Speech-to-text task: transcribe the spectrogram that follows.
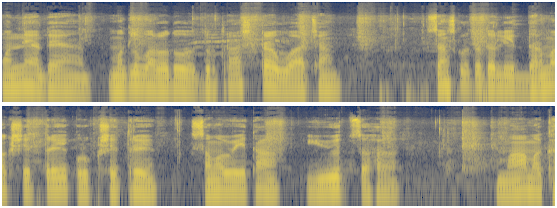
ಒಂದನೇ ಅಧ್ಯಾಯ ಮೊದಲು ಬರೋದು ಧೃತರಾಷ್ಟ್ರ ವಾಚ ಸಂಸ್ಕೃತದಲ್ಲಿ ಧರ್ಮಕ್ಷೇತ್ರೇ, ಕುರುಕ್ಷೇತ್ರೇ, ಸಮವೇತ, ಯುಯುತ್ಸಹ, ಮಾಮಖ,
